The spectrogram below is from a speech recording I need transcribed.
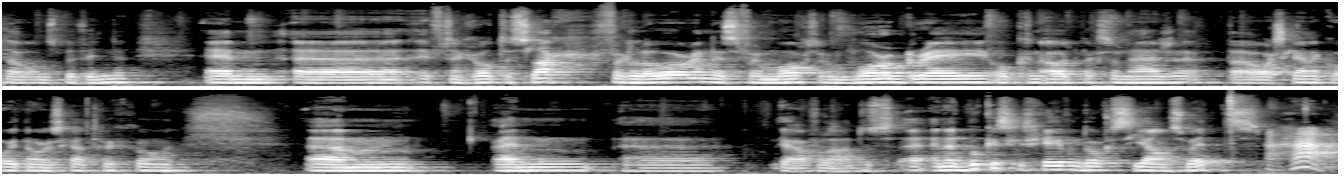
we ons bevinden. En eh, heeft een grote slag verloren, is vermoord door Morgrey, ook een oud personage, dat waarschijnlijk ooit nog eens gaat terugkomen. Ehm, en eh, ja, voilà. Dus, eh, en het boek is geschreven door Sian Sweat. Aha.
